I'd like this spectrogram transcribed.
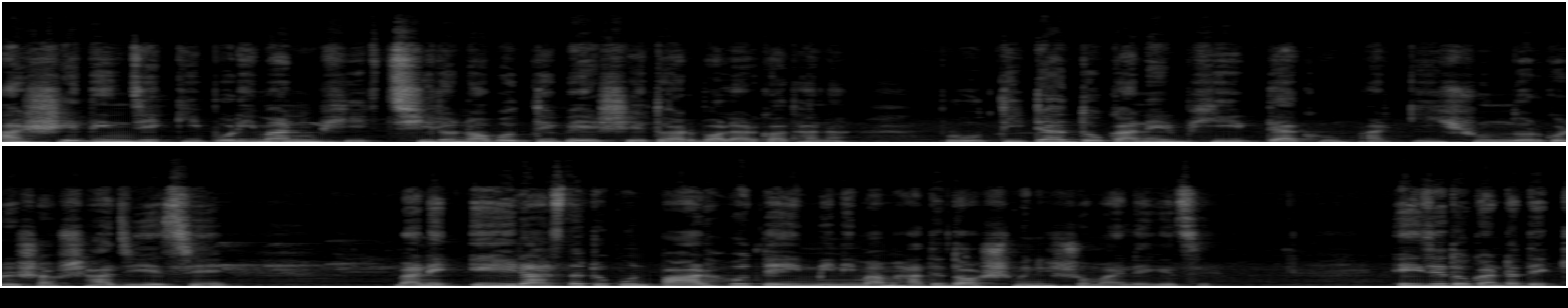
আর সেদিন যে কী পরিমাণ ভিড় ছিল নবদ্বীপে, সে তো আর বলার কথা না। প্রতিটা দোকানের ভিড় দেখো, আর কি সুন্দর করে সব সাজিয়েছে। মানে এই রাস্তাটুকুন পার হতেই মিনিমাম হাতে দশ মিনিট সময় লেগেছে। এই যে দোকানটা দেখছ,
